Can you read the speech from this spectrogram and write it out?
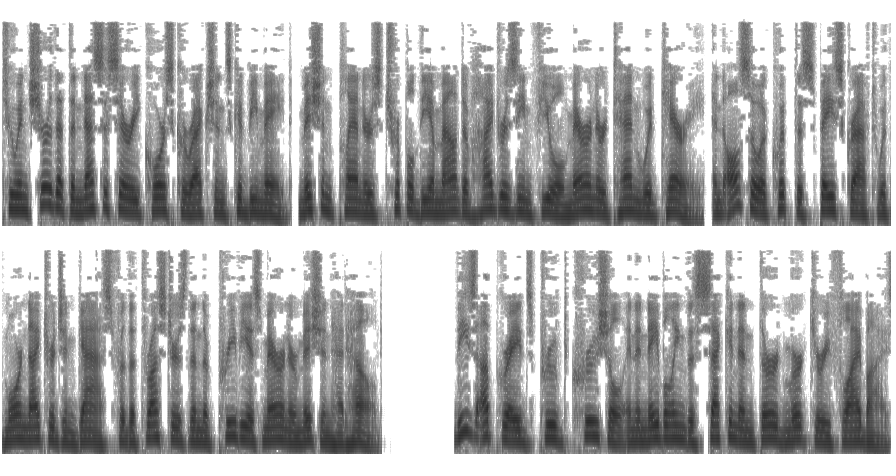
To ensure that the necessary course corrections could be made, mission planners tripled the amount of hydrazine fuel Mariner 10 would carry, and also equipped the spacecraft with more nitrogen gas for the thrusters than the previous Mariner mission had held. These upgrades proved crucial in enabling the second and third Mercury flybys.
